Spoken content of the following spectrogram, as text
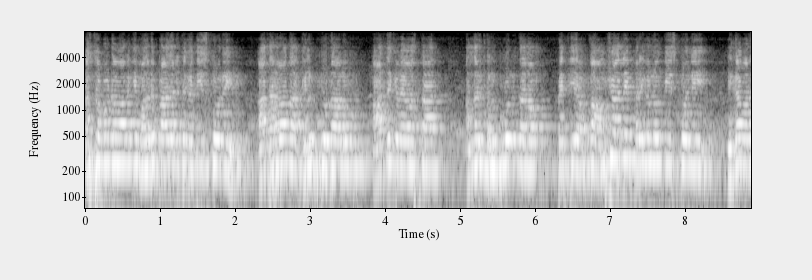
కష్టపడ్డ వాళ్ళకి మొదటి ప్రాధాన్యతగా తీసుకొని ఆ తర్వాత గెలుపు గుర్రాలు ఆర్థిక వ్యవస్థ అందరూ తనం ప్రతి ఒక్క అంశాన్ని పరిగణలోకి తీసుకొని నిఘా వర్గం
